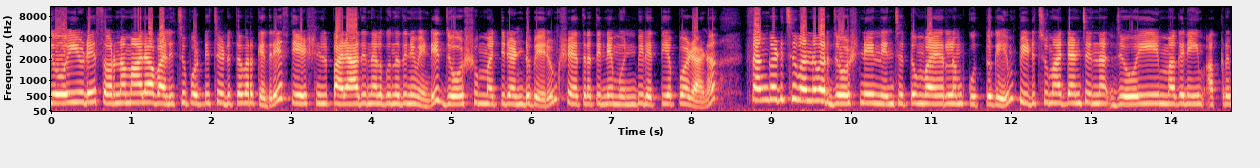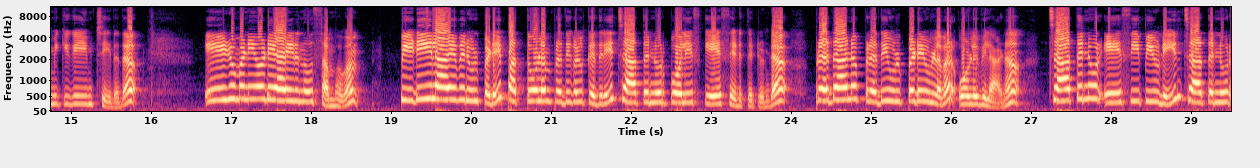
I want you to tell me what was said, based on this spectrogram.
ജോയിയുടെ സ്വർണമാല വലിച്ചു പൊട്ടിച്ചെടുത്തവർക്കെതിരെ സ്റ്റേഷനിൽ പരാതി നൽകുന്നതിനു വേണ്ടി ജോഷും മറ്റു രണ്ടുപേരും ക്ഷേത്രത്തിന്റെ മുൻപിലെത്തിയപ്പോഴാണ് സംഘടിച്ചു വന്നവർ ജോഷിനെ നെഞ്ചത്തും വയറിലും കുത്തുകയും പിടിച്ചുമാറ്റാൻ ചെന്ന ജോയിയെയും മകനെയും ആക്രമിക്കുകയും ചെയ്തത്. ഏഴുമണിയോടെയായിരുന്നു സംഭവം. പിടിയിലായവരുൾപ്പെടെ പത്തോളം പ്രതികൾക്കെതിരെ ചാത്തന്നൂർ പോലീസ് കേസ് എടുത്തിട്ടുണ്ട് പ്രധാന പ്രതി ഉൾപ്പെടെയുള്ളവർ ഒളിവിലാണ്. ചാത്തന്നൂർ എ സി പിയുടെയും ചാത്തന്നൂർ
